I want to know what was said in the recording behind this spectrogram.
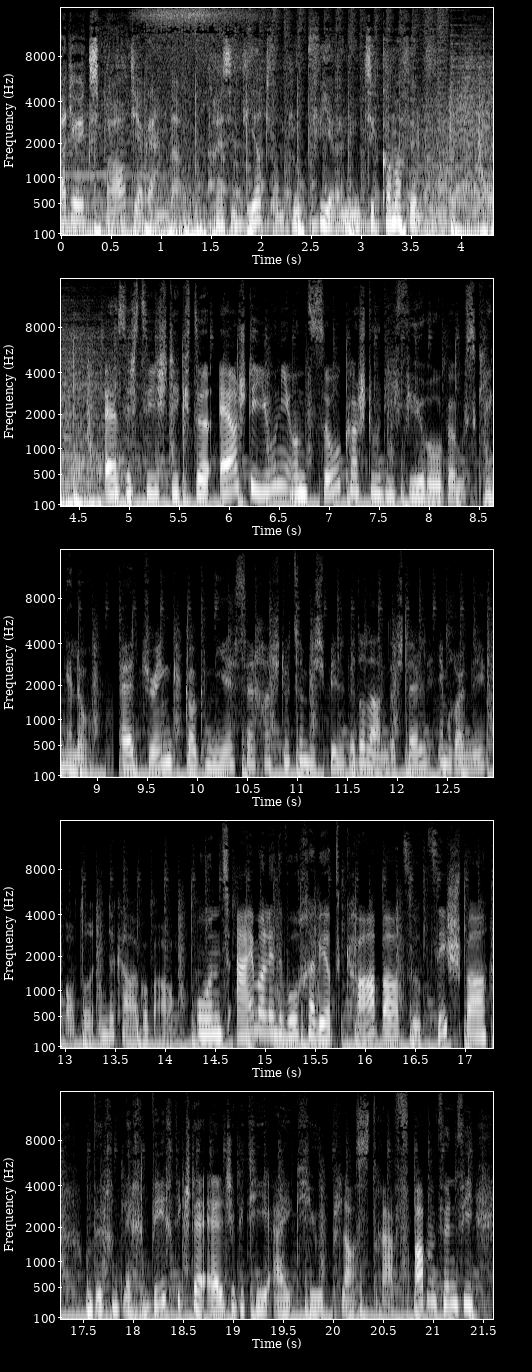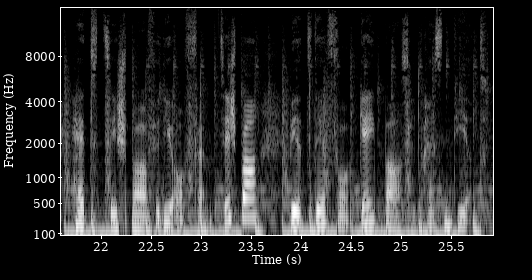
Radio X Party Agenda, präsentiert vom Club 94,5. Es ist Dienstag, der 1. Juni und so kannst du die Feuer ausklingen lassen. Ein Drink genießen kannst du zum Beispiel bei der Landestelle, im Rönni oder in der Cargo Bar. Und einmal in der Woche wird K-Bar zur Zischbar am wöchentlich wichtigsten LGBTIQ Plus Treff. Ab dem 5 Uhr hat Zischbar für die offen. Zischbar wird dir von Gay Basel präsentiert.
